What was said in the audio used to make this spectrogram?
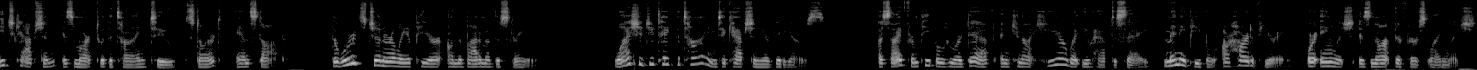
Each caption is marked with a time to start and stop. The words generally appear on the bottom of the screen. Why should you take the time to caption your videos? Aside from people who are deaf and cannot hear what you have to say, many people are hard of hearing or English is not their first language.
